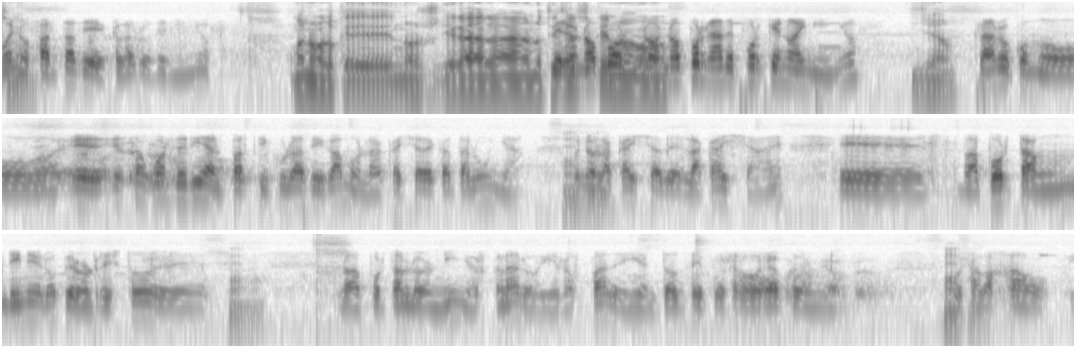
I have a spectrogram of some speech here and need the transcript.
Bueno, Sí. falta de, claro, de niños. Bueno, lo que nos llega la noticia Pero es no que por, no... no, no por nada, porque no hay niños. Ya, Claro, como eh, esta guardería, el particular, digamos, la Caixa de Cataluña, bueno, la Caixa de la Caixa, ¿eh? Eh, aporta un dinero, pero el resto es- ujú. lo aportan los niños, claro, y los padres. Y entonces, pues ahora con pues ha bajado y,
